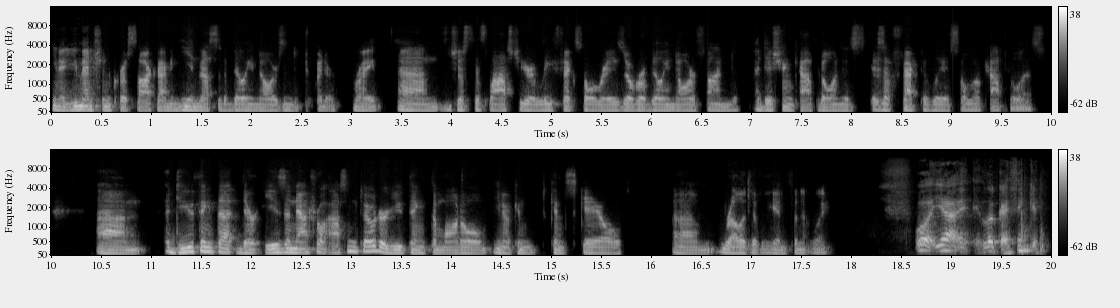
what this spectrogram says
You know, you mentioned Chris Sacca. I mean, he invested a billion dollars into Twitter, right? Um, just this last year, Lee Fixel raised over a billion dollar fund, Addition Capital, and is is effectively a solo capitalist. Um, do you think that there is a natural asymptote, or do you think the model, you know, can can scale um, relatively infinitely? Well, yeah. Look, I think it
